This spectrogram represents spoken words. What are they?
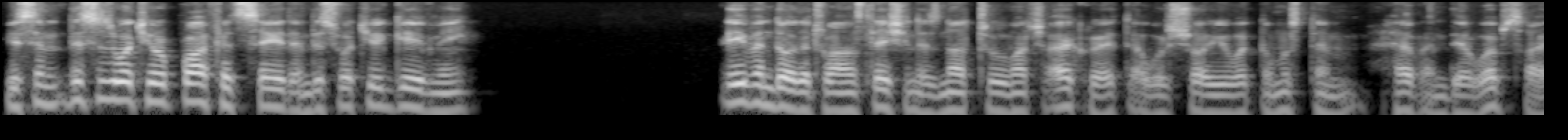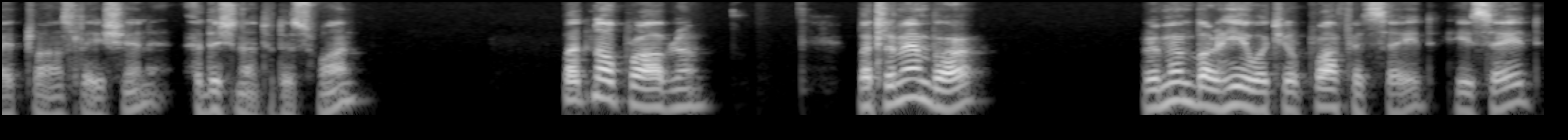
You see this is what your prophet said and this is what you gave me. Even though the translation is not too much accurate I will show you what the Muslim have in their website translation additional to this one. But no problem. But remember remember here what your prophet said. He said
